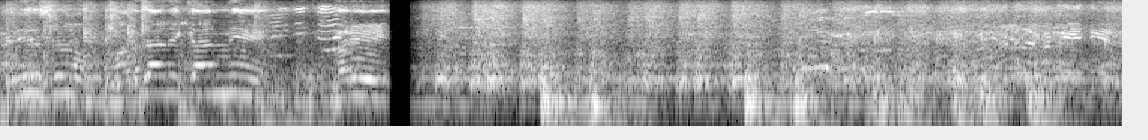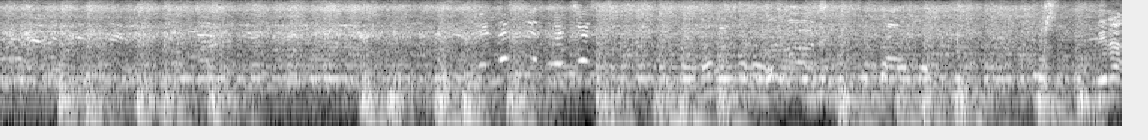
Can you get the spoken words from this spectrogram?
కనీసం మరి Mira,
